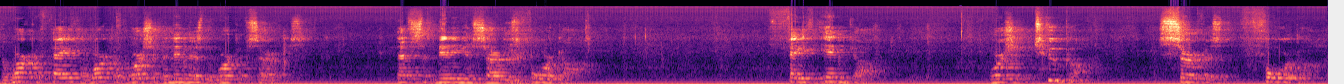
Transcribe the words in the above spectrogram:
The work of faith, the work of worship, and then there's the work of service. That's submitting and service for God faith in God, worship to God, service for God.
